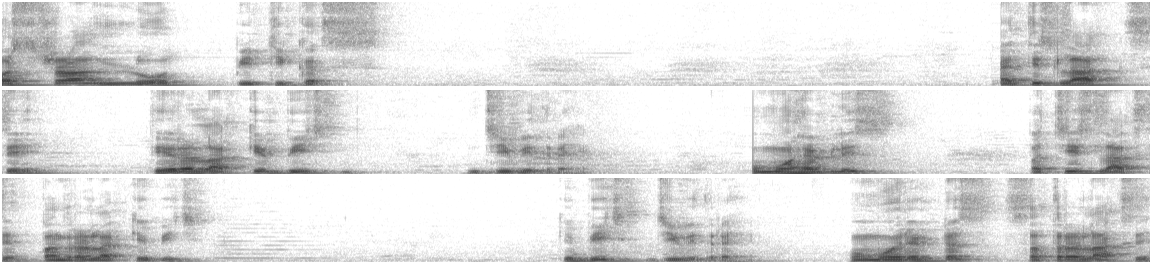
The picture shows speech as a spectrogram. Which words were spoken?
ऑस्ट्रालोपिथिकस। पैंतीस लाख से तेरह लाख के बीच जीवित रहे। होमोहेबलिस पच्चीस लाख से पंद्रह लाख के बीच के बीच जीवित रहे। होमो इरेक्टस सत्रह लाख से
